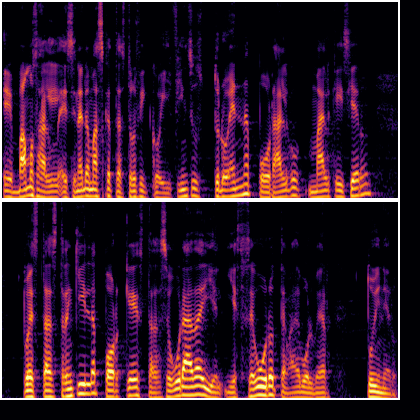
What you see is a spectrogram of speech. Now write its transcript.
eh, vamos al escenario más catastrófico y Finsus truena por algo mal que hicieron, tú estás tranquila porque estás asegurada y, el, y este seguro te va a devolver tu dinero.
